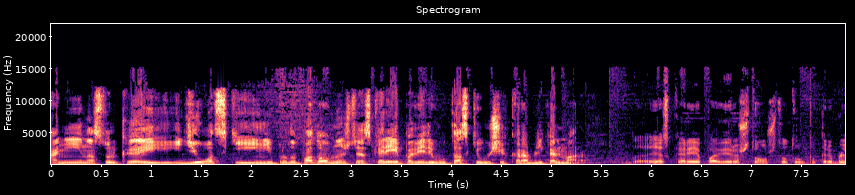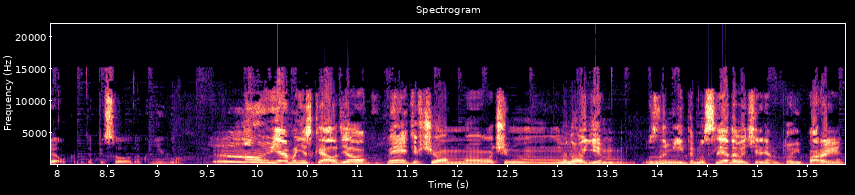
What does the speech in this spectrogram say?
они настолько идиотские и неправдоподобные, что я скорее поверю в утаскивающих корабли кальмаров. Да, я скорее поверю, что он что-то употреблял, когда писал эту книгу. Ну, я бы не сказал. Дело, понимаете, в чем? Очень многим знаменитым исследователям той поры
